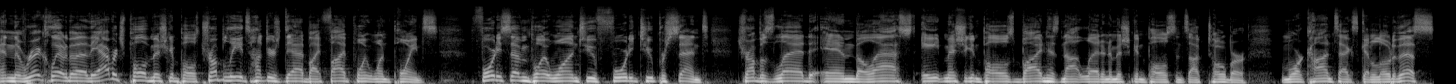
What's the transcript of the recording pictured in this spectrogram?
And the rear clear the, the average poll of Michigan polls, Trump leads Hunter's dad by 5.1 points. 47.1 to 42%. Trump has led in the last eight Michigan polls. Biden has not led in a Michigan poll since October. For more context, get a load of this.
